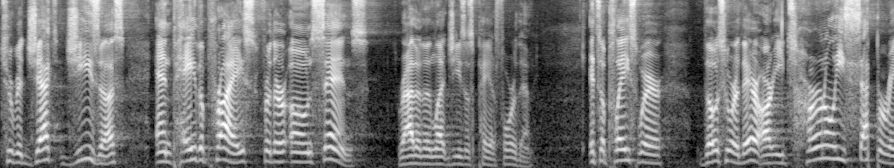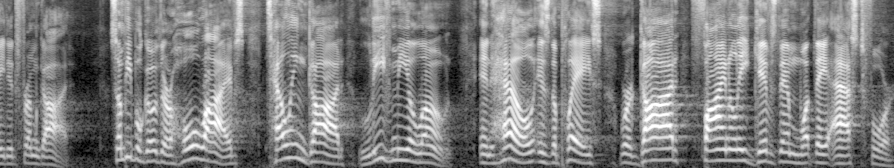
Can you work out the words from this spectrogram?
to reject Jesus and pay the price for their own sins rather than let Jesus pay it for them. It's a place where those who are there are eternally separated from God. Some people go their whole lives telling God, Leave me alone. And hell is the place where God finally gives them what they asked for.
